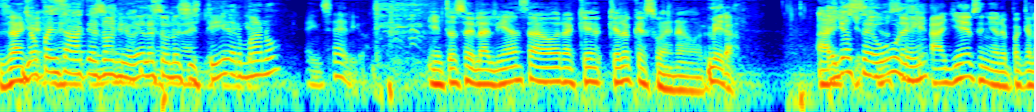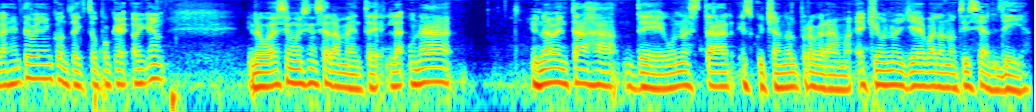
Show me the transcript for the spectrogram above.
¿Tú sabes Yo pensaba que esos niveles eso no existía, hermano. ¿En serio? Y entonces la alianza ahora, ¿qué, qué es lo que suena ahora? Mira, Ay, ellos yo- se yo unen. ayer, señores, para que la gente vaya en contexto, porque, oigan, y lo voy a decir muy sinceramente, la, una, una ventaja de uno estar escuchando el programa es que uno lleva la noticia al día.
